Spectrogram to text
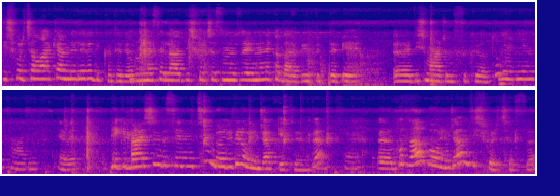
diş fırçalarken nelere dikkat ediyordun? Mesela diş fırçasının üzerine ne kadar büyüklükte bir e, diş macunu sıkıyordun? Yarım tane. Evet. Peki ben şimdi senin için böyle bir oyuncak getirdim. Evet. Ee, bu da bu oyuncağın diş fırçası.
